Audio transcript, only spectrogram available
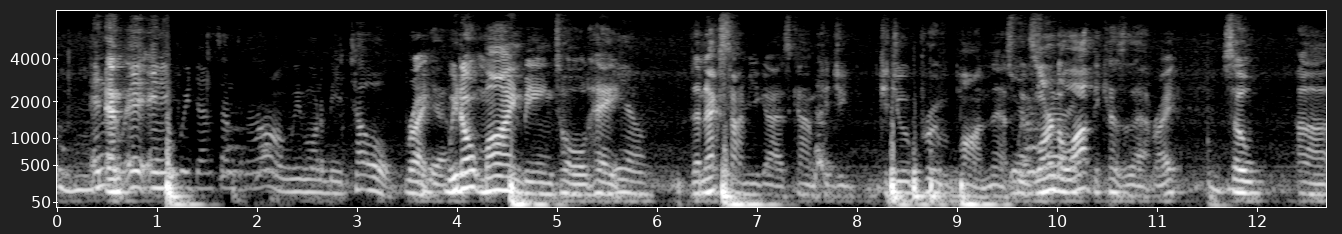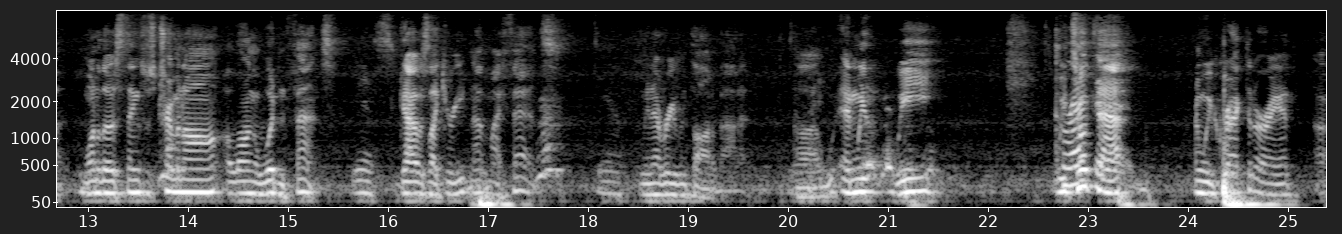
And, And- and if we've done something wrong, we want to be told. Right. Yeah. We don't mind being told, hey, Yeah. the next time you guys come, could you could you improve upon this? Yeah. We've That's learned a lot because of that, right? So uh, one of those things was trimming all, along a wooden fence. Yes. The guy was like, "You're eating up my fence." Yeah. We never even thought about it, uh, and we we we took Corrected that it. and we corrected our an- uh,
